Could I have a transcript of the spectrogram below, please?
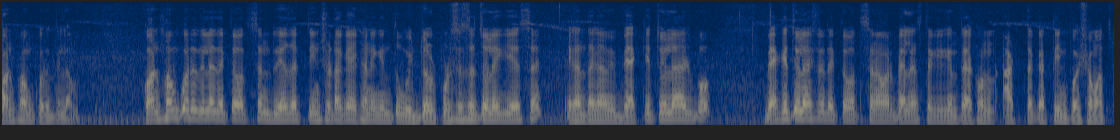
কনফার্ম করে দিলাম। কনফার্ম করে দিলে দেখতে পাচ্ছেন দুই হাজার তিনশো টাকা এখানে কিন্তু উইথড্রল প্রসেসে চলে গিয়েছে। এখান থেকে আমি ব্যাকে চলে আসব। ব্যাকে চলে আসলে দেখতে পাচ্ছেন আমার ব্যালেন্স থেকে কিন্তু এখন আট টাকা তিন পয়সা মাত্র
